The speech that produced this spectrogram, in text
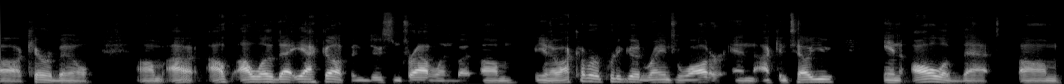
uh, Carrabelle. Um, I I'll, I'll load that yak up and do some traveling, but um, you know I cover a pretty good range of water, and I can tell you, in all of that, um,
